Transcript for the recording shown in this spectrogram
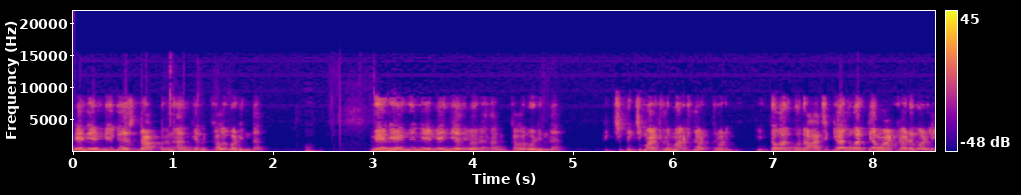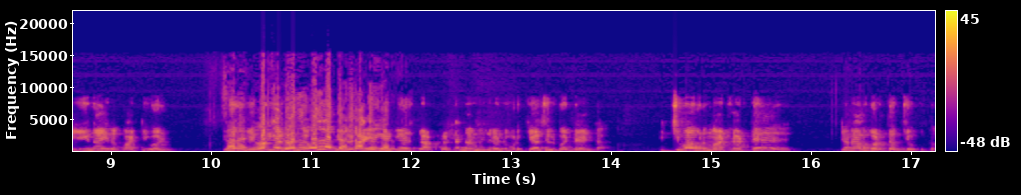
నేను ఎంబీబీఎస్ ఆయనకి కలబడిందా? నేనేంది నేనేం చదివాను నాకు కలబడిందా? పిచ్చి పిచ్చి మాటలు మాట్లాడుతున్నాడు ఇంతవరకు రాజకీయాల వరకే మాట్లాడేవాళ్ళు ఈయన ఆయన పార్టీ వాళ్ళు. డాక్టర్ అంటే నా మీద రెండు మూడు కేసులు పడ్డాయంట. పిచ్చివాగుడు మాట్లాడితే జనాలు పడతారు చెప్పుతో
